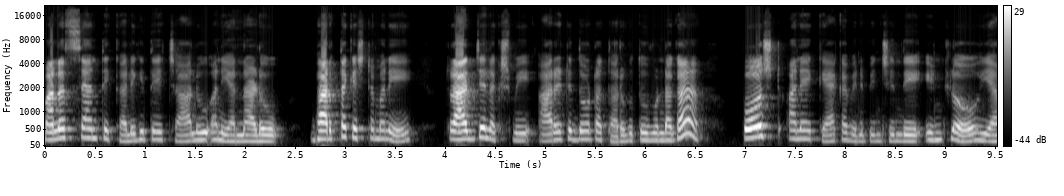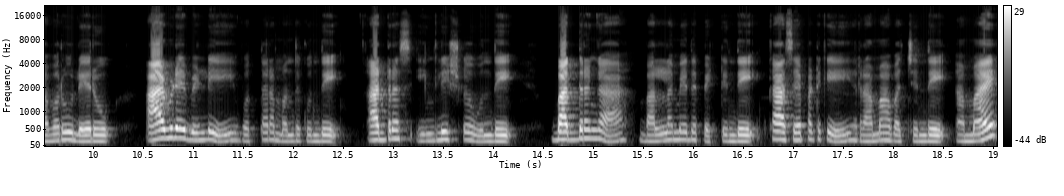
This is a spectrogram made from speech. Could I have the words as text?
మనశ్శాంతి కలిగితే చాలు అని అన్నాడు. భర్తకిష్టమని రాజ్యలక్ష్మి అరటిదోట తరుగుతూ ఉండగా పోస్ట్ అనే కేక వినిపించింది. ఇంట్లో ఎవరూ లేరు. ఆవిడే వెళ్ళి ఉత్తరం అందుకుంది. అడ్రస్ ఇంగ్లీష్లో ఉంది. భద్రంగా బల్ల మీద పెట్టింది. కాసేపటికి రమ వచ్చింది. అమ్మాయి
